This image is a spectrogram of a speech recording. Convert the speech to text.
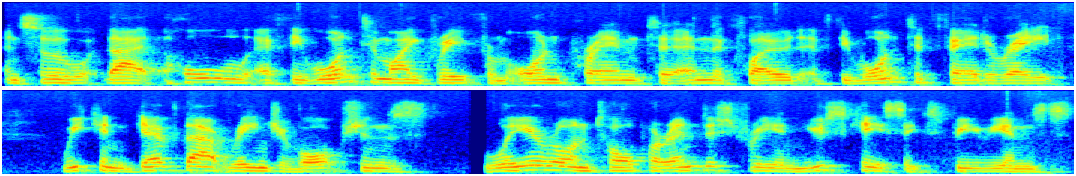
And so that whole, if they want to migrate from on-prem to in the cloud, if they want to federate, we can give that range of options, layer on top our industry and use case experience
